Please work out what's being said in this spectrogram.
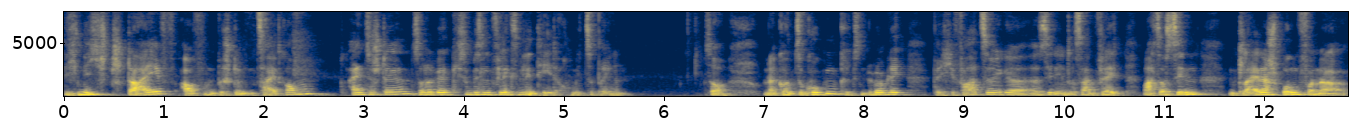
dich nicht steif auf einen bestimmten Zeitraum einzustellen, sondern wirklich so ein bisschen Flexibilität auch mitzubringen. So, und dann kannst du gucken, kriegst einen Überblick, welche Fahrzeuge äh, sind interessant. Vielleicht macht es auch Sinn, ein kleiner Sprung von einer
